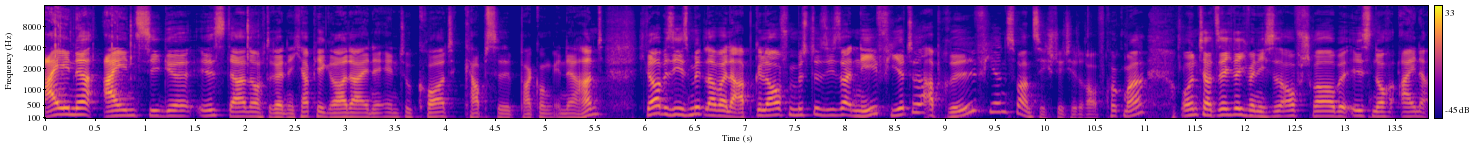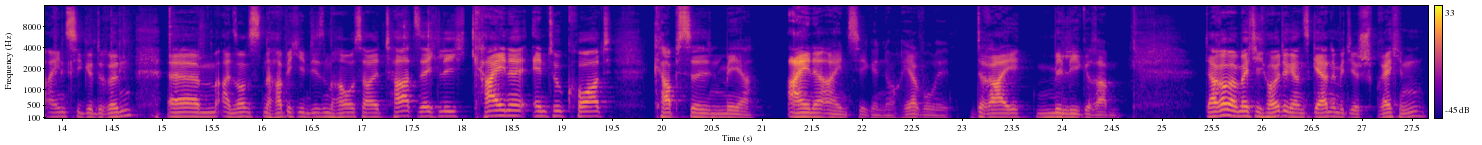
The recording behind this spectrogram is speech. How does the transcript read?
Eine einzige ist da noch drin. Ich habe hier gerade eine Entocord-Kapselpackung in der Hand. Ich glaube, sie ist mittlerweile abgelaufen, müsste sie sein. Nee, 4. April 24 steht hier drauf. Guck mal. Und tatsächlich, wenn ich es aufschraube, ist noch eine einzige drin. Ähm, ansonsten habe ich in diesem Haushalt tatsächlich keine Entocord-Kapseln mehr. Eine einzige noch, jawohl. Drei Milligramm. Darüber möchte ich heute ganz gerne mit dir sprechen,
